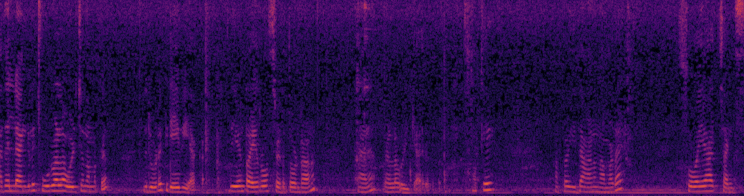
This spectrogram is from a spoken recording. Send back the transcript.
അതല്ലെങ്കിൽ ചൂടുവെള്ളം ഒഴിച്ച് നമുക്ക് ഇതിലൂടെ ഗ്രേവി ആക്കാം. ഇത് ഞാൻ ഡ്രൈ റോസ്റ്റ് എടുത്തുകൊണ്ടാണ് ഞാൻ വെള്ളം ഒഴിക്കാറുള്ളത്. ഓക്കെ? അപ്പോൾ ഇതാണ് നമ്മുടെ സോയാ ചങ്ക്സ്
